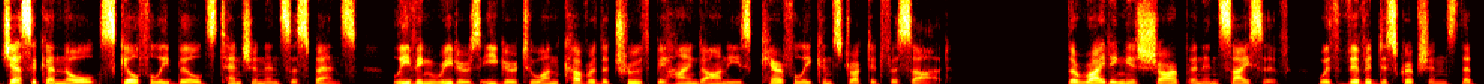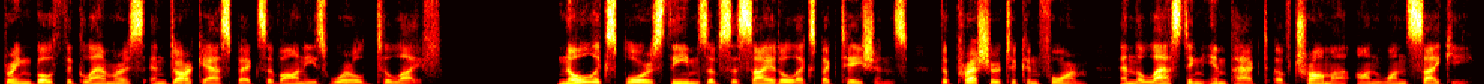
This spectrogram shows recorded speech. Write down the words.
Jessica Knoll skillfully builds tension and suspense, leaving readers eager to uncover the truth behind Ani's carefully constructed facade. The writing is sharp and incisive, with vivid descriptions that bring both the glamorous and dark aspects of Ani's world to life. Knoll explores themes of societal expectations, the pressure to conform, and the lasting impact of trauma on one's psyche.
